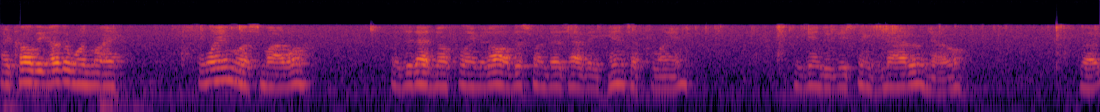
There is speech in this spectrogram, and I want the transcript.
I call the other one my flameless model, as it had no flame at all. This one does have a hint of flame. Again, do these things matter? No. But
